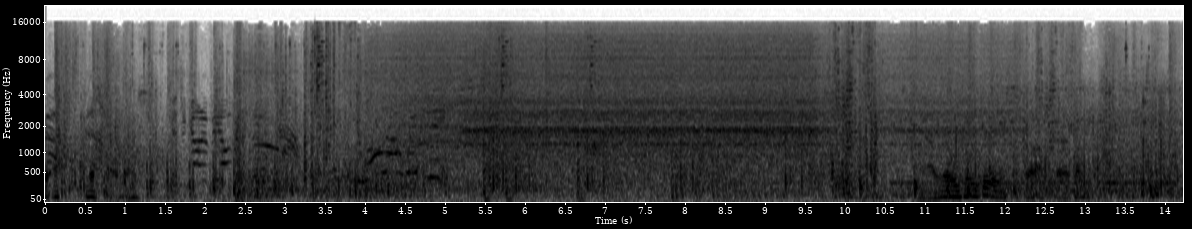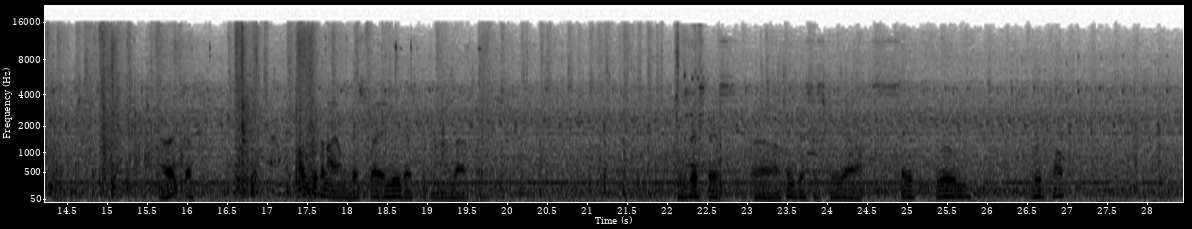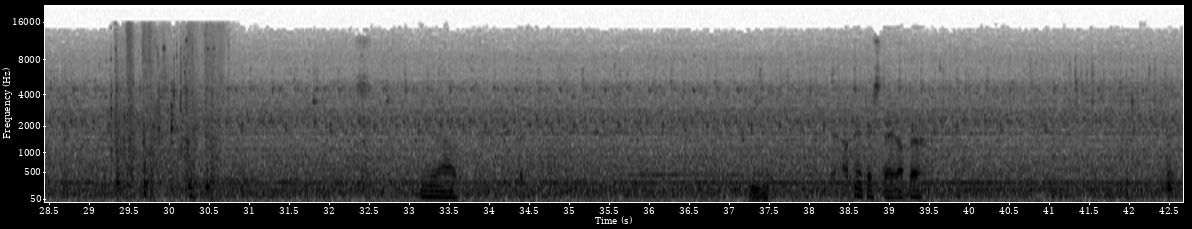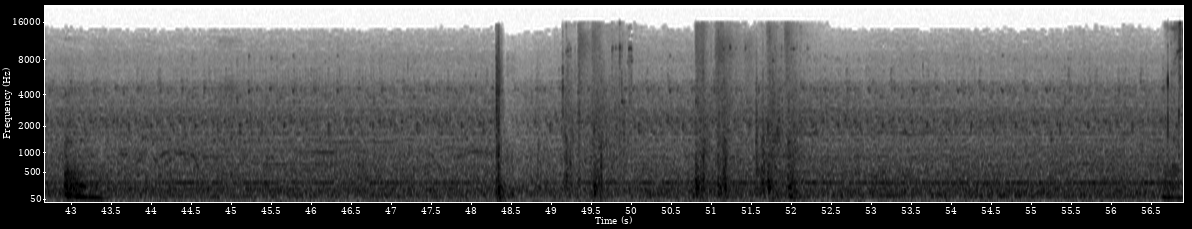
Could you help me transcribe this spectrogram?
Fuck it, let's get this way, guys. Yeah, really do do stuff there, but... No, it's just... I'll keep an eye on this way, and you guys keep an eye on that way. 'Cause this is, uh, I think this is the uh, safe room rooftop. Yeah. They stayed up there.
